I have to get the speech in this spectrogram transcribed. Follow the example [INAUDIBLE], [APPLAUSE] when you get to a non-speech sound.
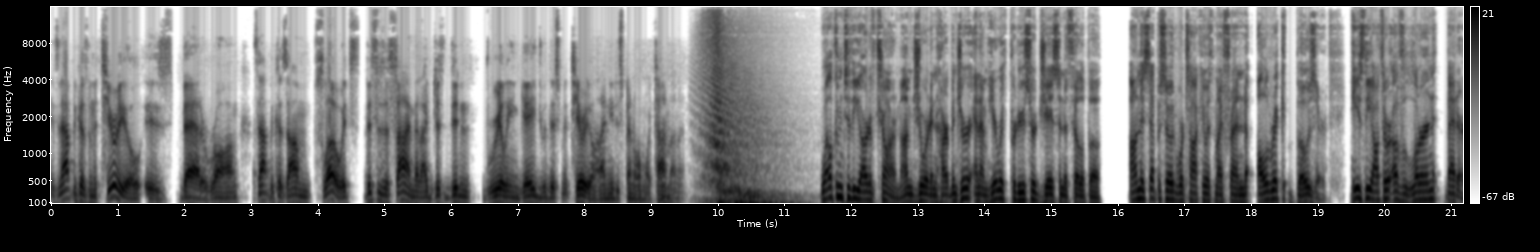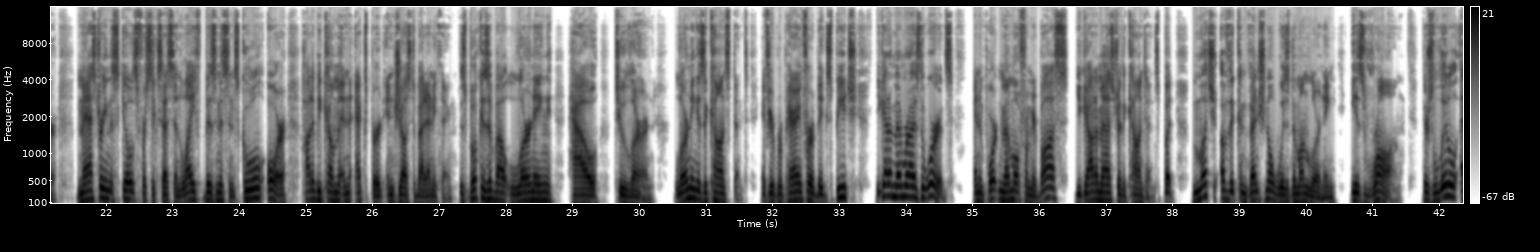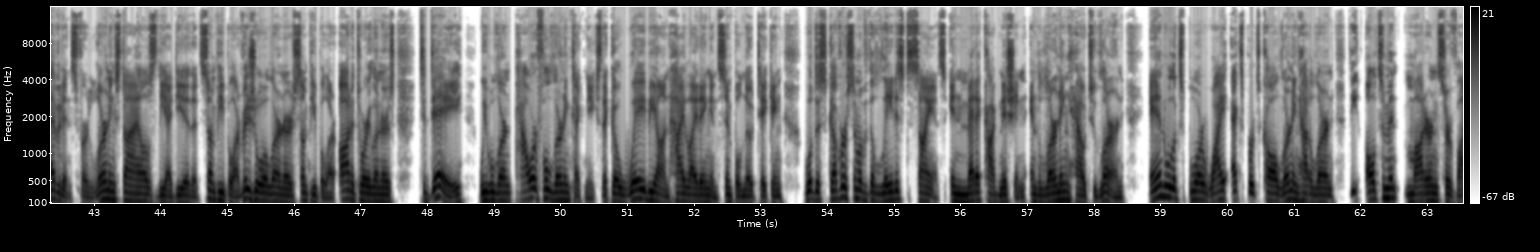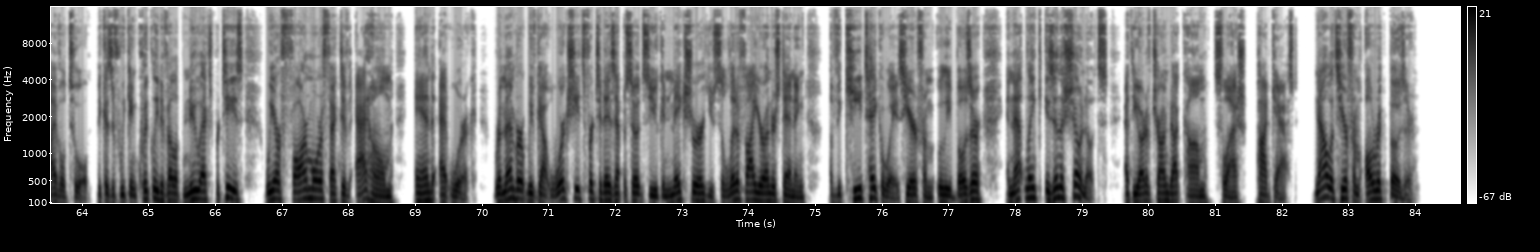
It's not because the material is bad or wrong. It's not because I'm slow. It's this is a sign that I just didn't really engage with this material and I need to spend a little more time on it. Welcome to The Art of Charm. I'm Jordan Harbinger, and I'm here with producer Jason DeFilippo. On this episode, we're talking with my friend Ulrich Boser. He's the author of Learn Better Mastering the Skills for Success in Life, Business, and School, or How to Become an Expert in Just About Anything. This book is about learning how to learn. Learning is a constant. If you're preparing for a big speech, you got to memorize the words. An important memo from your boss, you got to master the contents. But much of the conventional wisdom on learning is wrong. There's little evidence for learning styles, the idea that some people are visual learners, some people are auditory learners. Today, we will learn powerful learning techniques that go way beyond highlighting and simple note taking. We'll discover some of the latest science in metacognition and learning how to learn. And we'll explore why experts call learning how to learn the ultimate modern survival tool. Because if we can quickly develop new expertise, we are far more effective at home and at work. Remember, we've got worksheets for today's episode so you can make sure you solidify your understanding of the key takeaways here from Uli Boser. And that link is in the show notes at theartofcharm.com slash podcast. Now let's hear from Ulrich Boser.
